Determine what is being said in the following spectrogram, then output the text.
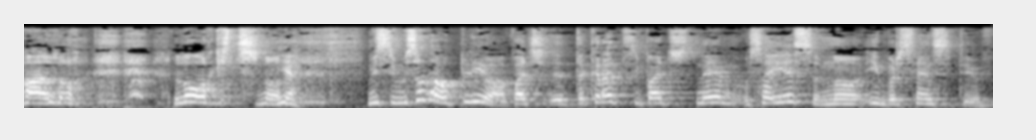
halo, logično. Ja. Mislim, vse da vpliva. Pač, takrat si pač, ne vem, vsaj jaz sem, no, ibersensitiv.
